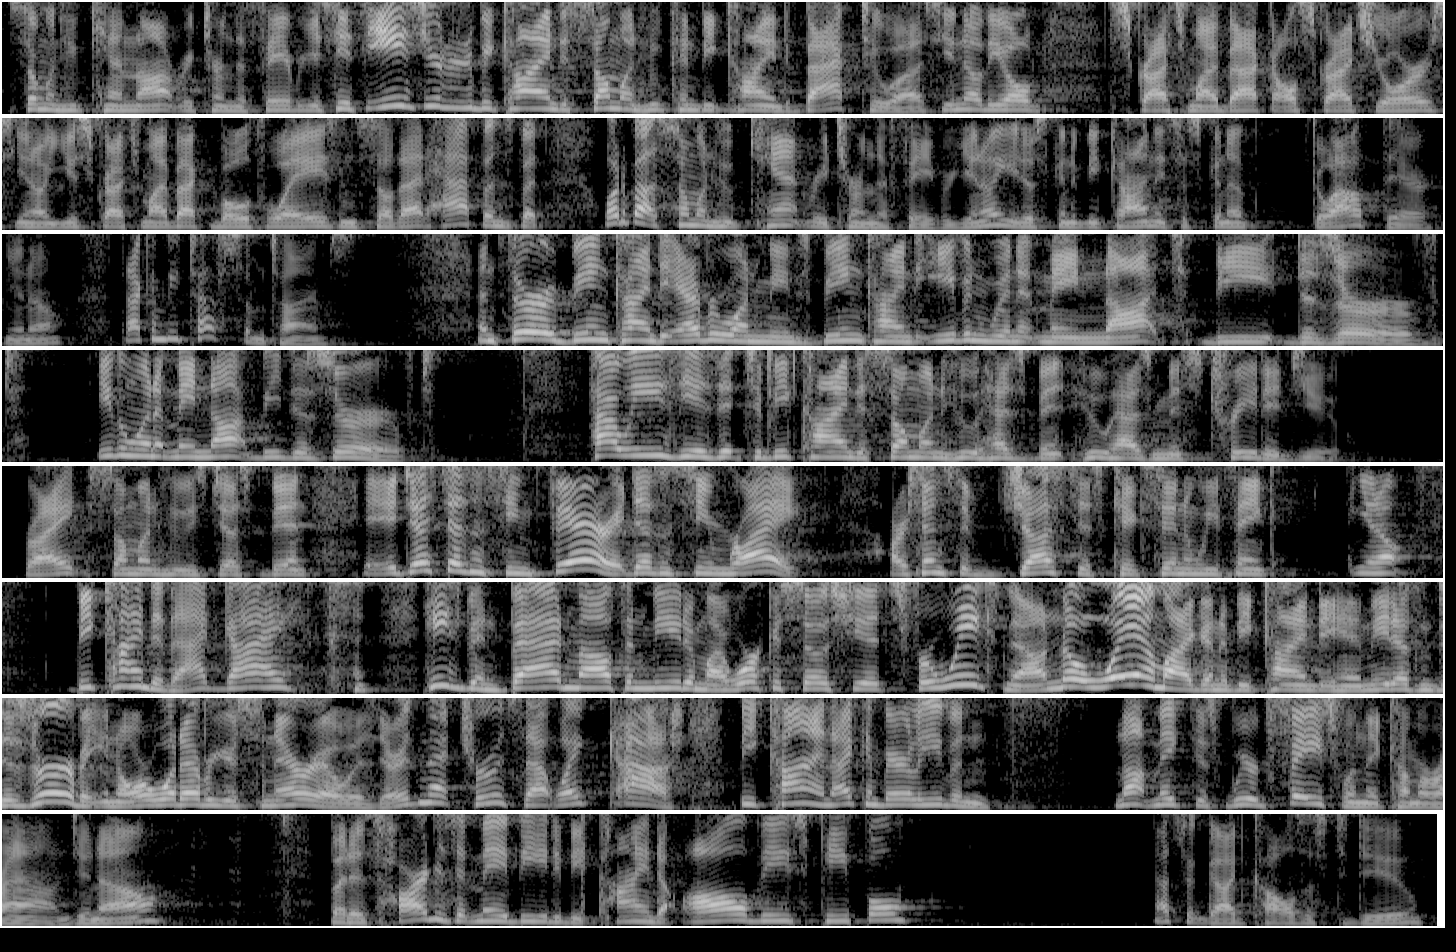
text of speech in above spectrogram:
Someone who cannot return the favor. You see, it's easier to be kind to someone who can be kind back to us. You know, the old scratch my back, I'll scratch yours. You know, you scratch my back both ways. And so that happens. But what about someone who can't return the favor? You know, you're just going to be kind, it's just going to go out there, you know? That can be tough sometimes. And third, being kind to everyone means being kind even when it may not be deserved. Even when it may not be deserved. How easy is it to be kind to someone who has, been, who has mistreated you, right? Someone who's just been, it just doesn't seem fair. It doesn't seem right. Our sense of justice kicks in and we think, you know, be kind to that guy. He's been bad mouthing me to my work associates for weeks now. No way am I going to be kind to him. He doesn't deserve it, you know, or whatever your scenario is there. Isn't that true? It's that way? Gosh, be kind. I can barely even not make this weird face when they come around, you know? But as hard as it may be to be kind to all these people, that's what God calls us to do.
